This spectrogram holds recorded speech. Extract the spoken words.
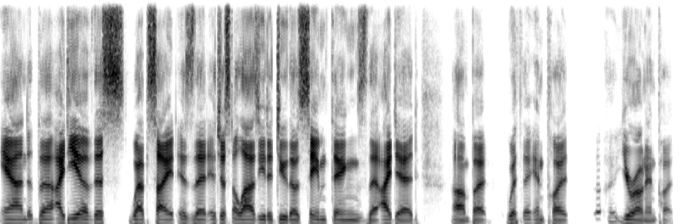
And the idea of this website is that it just allows you to do those same things that I did, um, but with the input, uh, your own input.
